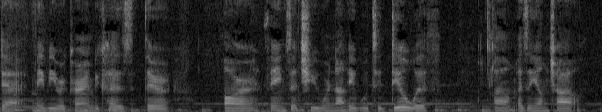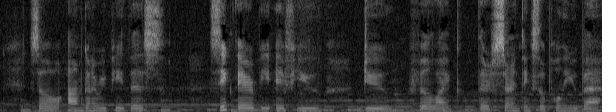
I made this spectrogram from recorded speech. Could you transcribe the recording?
that may be recurring because there are things that you were not able to deal with um, as a young child. So I'm gonna repeat this seek therapy if you do feel like there's certain things still pulling you back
